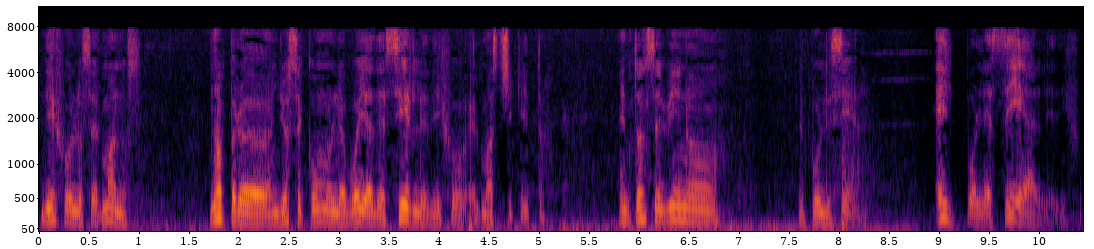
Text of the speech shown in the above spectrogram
dijo los hermanos. No, pero yo sé cómo le voy a decirle, dijo el más chiquito. Entonces vino el policía. ¡Ey, policía! le dijo.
